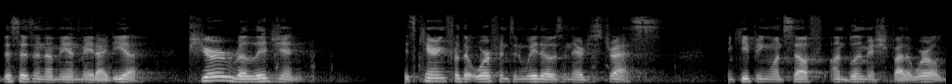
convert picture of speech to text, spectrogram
This isn't a man-made idea. Pure religion is caring for the orphans and widows in their distress and keeping oneself unblemished by the world.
